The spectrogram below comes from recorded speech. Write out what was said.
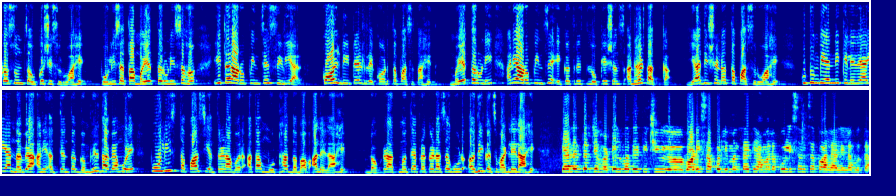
कसून चौकशी सुरू आहे. पोलीस आता मयत तरुणीसह इतर आरोपींचे सीडीआर कॉल डिटेल रेकॉर्ड तपासत आहेत. मयत तरुणी आणि आरोपींचे एकत्रित लोकेशन्स आढळतात का? या दिशेनं तपास सुरू आहे. कुटुंबियांनी केलेल्या या नव्या आणि अत्यंत गंभीर दाव्यामुळे पोलीस तपास यंत्रणावर आता मोठा दबाव आलेला आहे. डॉक्टर आत्महत्या प्रकरणाचा गूढ अधिकच वाढलेला आहे. त्यानंतर जे हॉटेलमध्ये तिची बॉडी सापडली म्हणताय ते आम्हाला पोलिसांचा कॉल आलेला होता.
